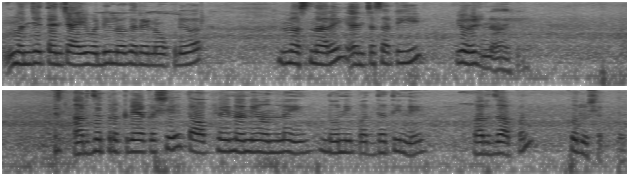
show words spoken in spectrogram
म्हणजे त्यांचे आई वडील वगैरे नोकरीवर नसणारे यांच्यासाठी ही योजना आहे. अर्ज प्रक्रिया कशी आहे तर ऑफलाईन आणि ऑनलाईन दोन्ही पद्धतीने अर्ज आपण करू शकतो.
